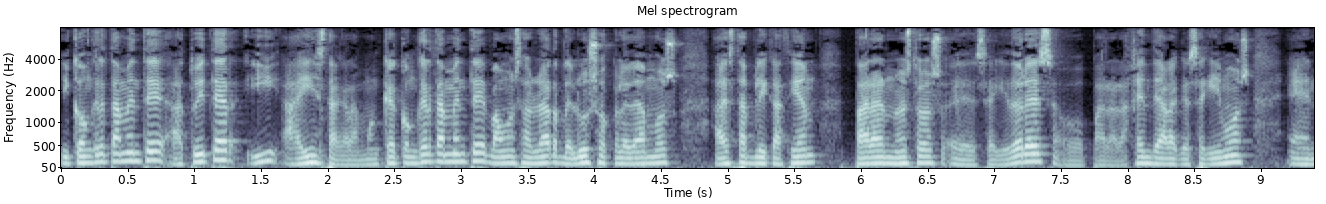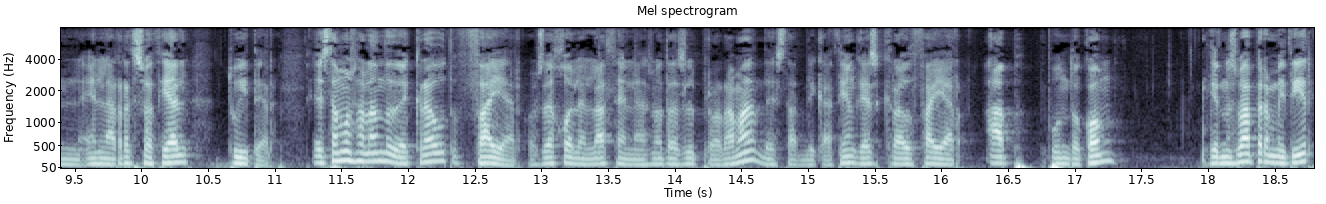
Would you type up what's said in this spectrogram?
y concretamente a Twitter y a Instagram, aunque concretamente vamos a hablar del uso que le damos a esta aplicación para nuestros eh, seguidores o para la gente a la que seguimos en, en la red social Twitter. Estamos hablando de Crowdfire, os dejo el enlace en las notas del programa de esta aplicación que es crowdfireapp.com que nos va a permitir,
